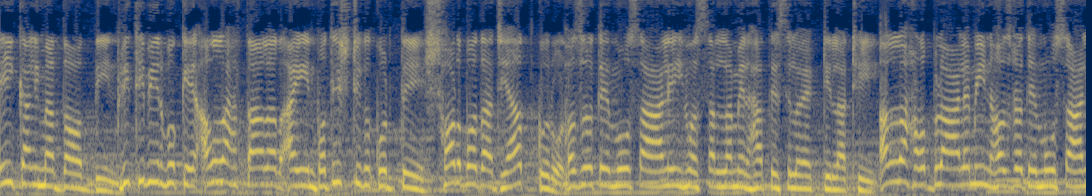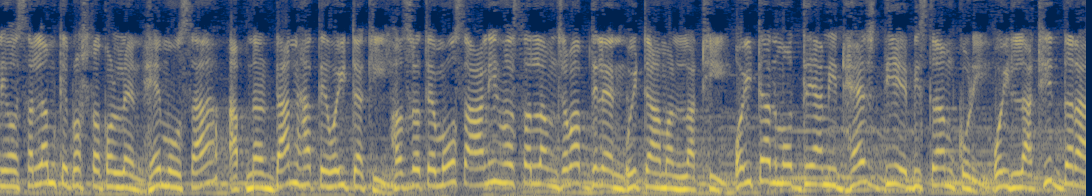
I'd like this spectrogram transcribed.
এই কালিমার দাওয়াত দিন। পৃথিবীর বুকে আল্লাহ তাআলার আইন প্রতিষ্ঠিত করতে সর্বদা জিহাদ করুন। হজরতে মুসা আলী ওয়াসাল্লামের হাতে ছিল একটি লাঠি। আল্লাহ রব্লা আলমিন হজরতে মুসা আলী ওয়াসাল্লামকে প্রশ্ন করলেন, হে মুসা, আপনার ডান হাতে ওইটা কি? হজরতে মুসা আলী ওয়াসাল্লাম জবাব দিলেন, ওইটা আমার লাঠি। ওইটার মধ্যে আমি ঢেস দিয়ে বিশ্রাম করি। ওই লাঠির দ্বারা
